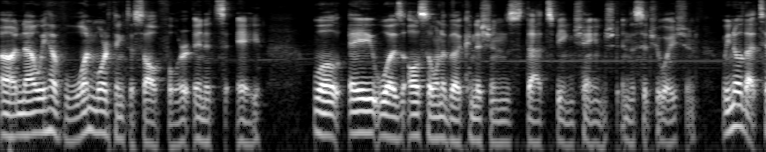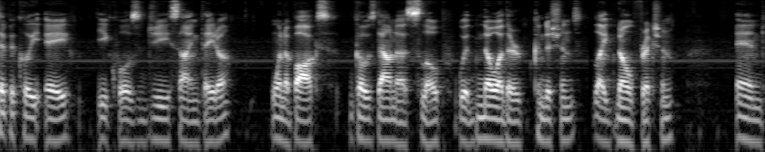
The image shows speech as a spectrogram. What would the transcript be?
Uh, now we have one more thing to solve for, and it's A. Well, A was also one of the conditions that's being changed in the situation. We know that typically A equals G sine theta when a box goes down a slope with no other conditions, like no friction. And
